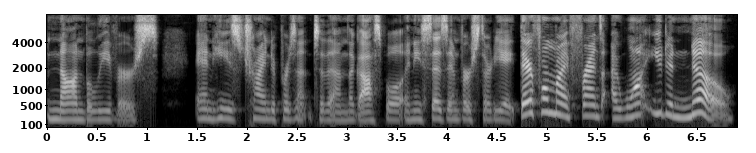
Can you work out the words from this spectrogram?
non believers and he's trying to present to them the gospel. And he says in verse 38, Therefore, my friends, I want you to know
